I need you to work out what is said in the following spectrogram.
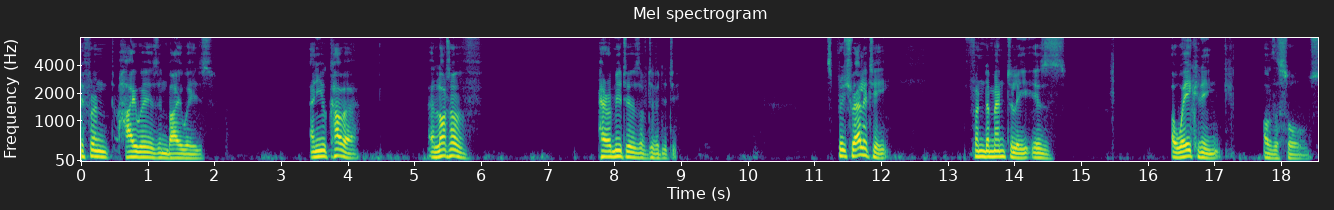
different highways and byways, and you cover a lot of parameters of divinity. Spirituality fundamentally is awakening of the souls.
